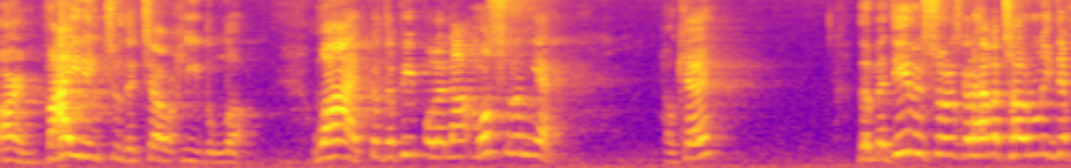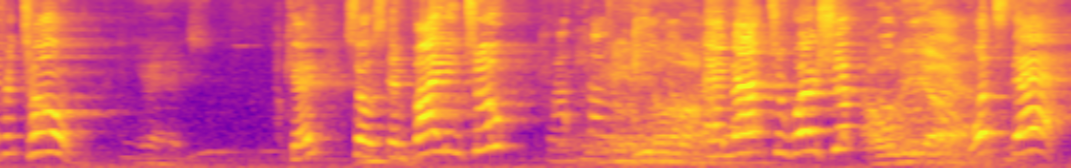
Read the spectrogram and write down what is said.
are inviting to the Tawheedullah. Why? Because the people are not Muslim yet. Okay? The Medinan surah is going to have a totally different tone. Yes. Okay? So it's inviting to and not to worship. Awliya. What's that?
